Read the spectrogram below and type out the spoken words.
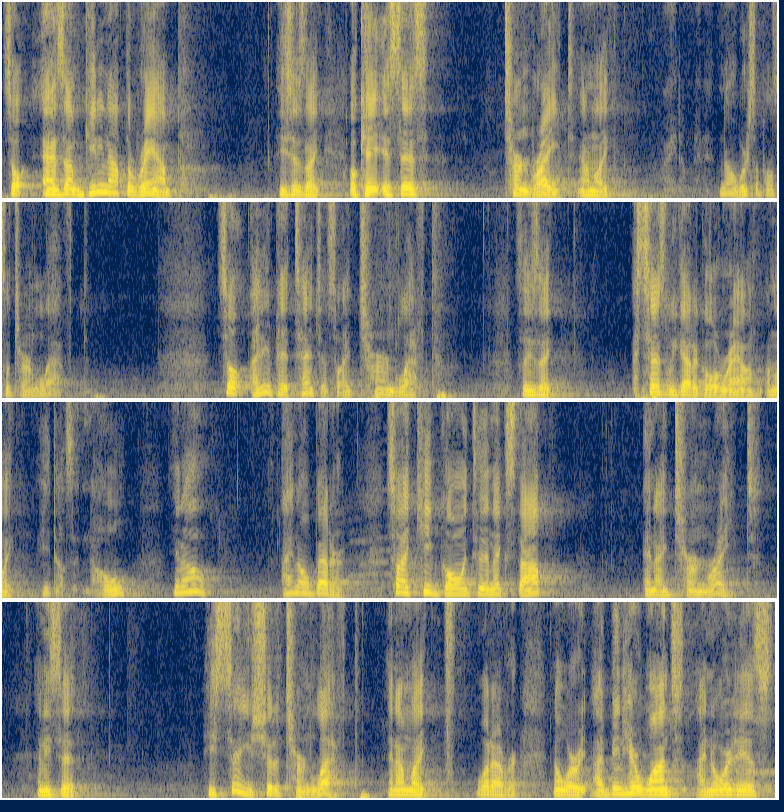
so as I'm getting out the ramp, he says, like, okay, it says turn right. And I'm like, wait a minute. No, we're supposed to turn left. So I didn't pay attention, so I turned left. So he's like, it says we got to go around. I'm like, he doesn't know. You know, I know better. So I keep going to the next stop and I turn right. And he said, he said you should have turned left. And I'm like, whatever. Don't worry. I've been here once. I know where it is.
